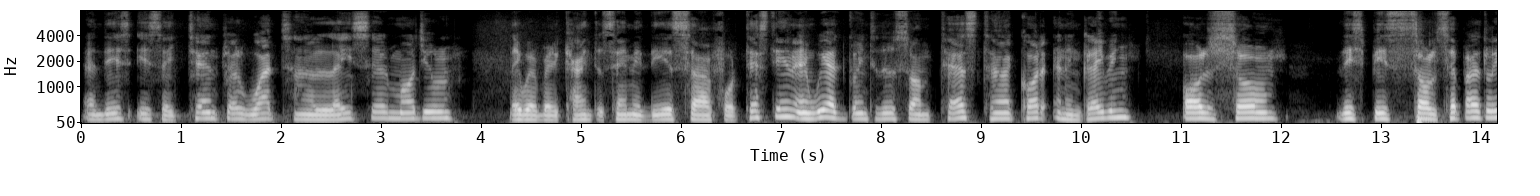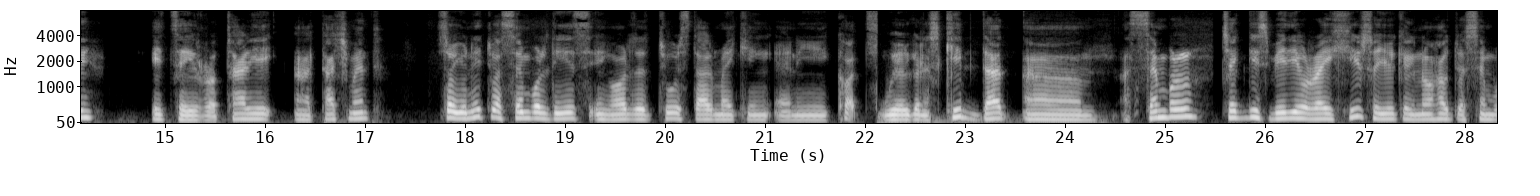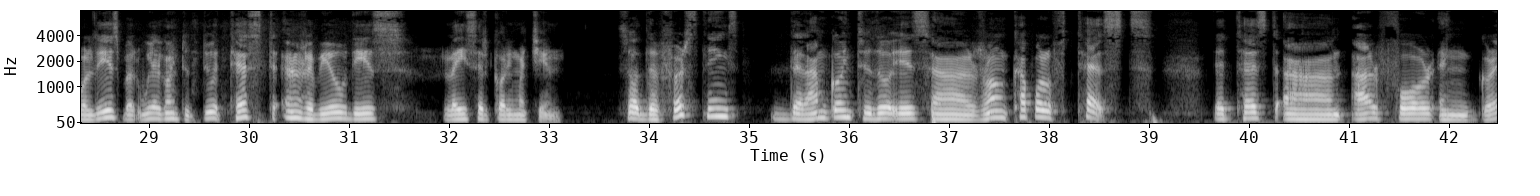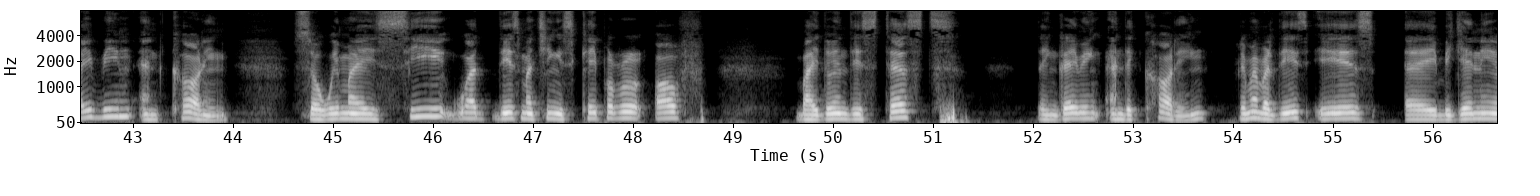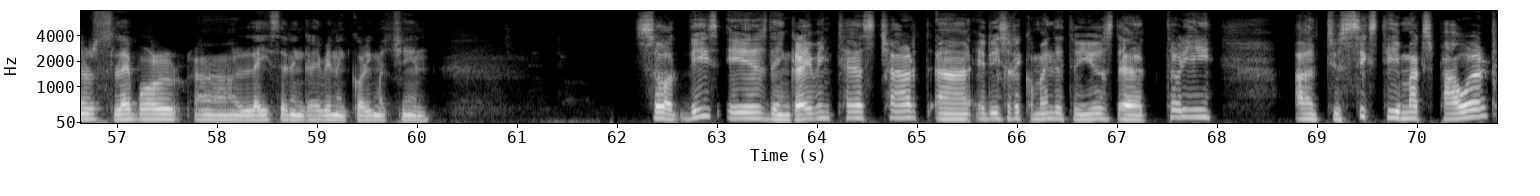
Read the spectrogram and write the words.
And this is a 10-12 watt uh, laser module they were very kind to send me this uh, for testing and we are going to do some test uh, cut and engraving also this piece sold separately it's a rotary attachment so you need to assemble this in order to start making any cuts we're gonna skip that um, assemble check this video right here so you can know how to assemble this but we are going to do a test and review this laser cutting machine so the first things that I'm going to do is uh, run a couple of tests. The test um, are for engraving and cutting. So we may see what this machine is capable of by doing these tests, the engraving and the cutting. Remember this is a beginner's level uh, laser engraving and cutting machine. So this is the engraving test chart. Uh, it is recommended to use the 30 uh, to 60 max power,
